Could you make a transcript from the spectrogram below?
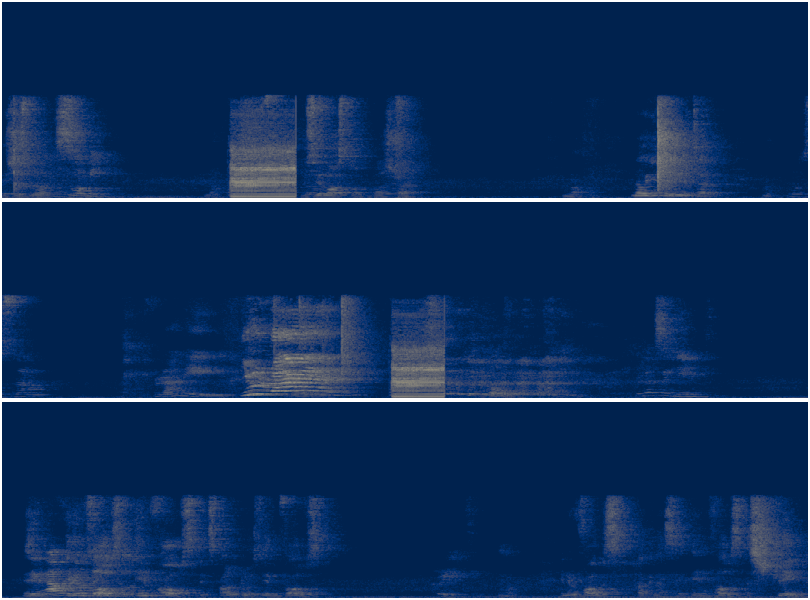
It's just not. Mm. Swimming. No. It's your last one. Last try. No. No, you didn't even try. Most now. Running. You run! No. That's a hint. It it outdoors involves indoors? involves it's outdoors. It involves Creating. No. it involves how can I say it involves a string.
